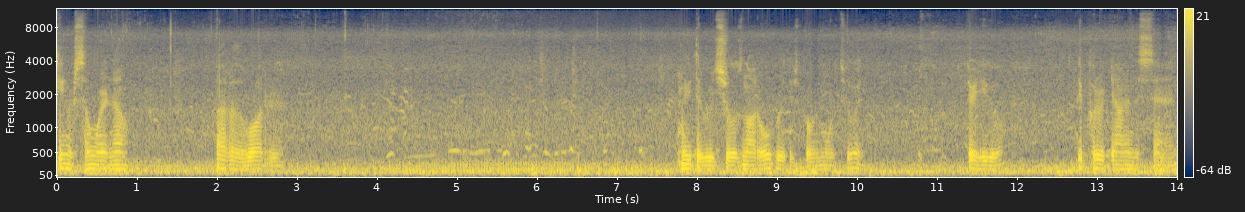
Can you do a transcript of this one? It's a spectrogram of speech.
They're her somewhere now. Out of the water. Maybe the ritual is not over, there's probably more to it. There you go. They put her down in the sand.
